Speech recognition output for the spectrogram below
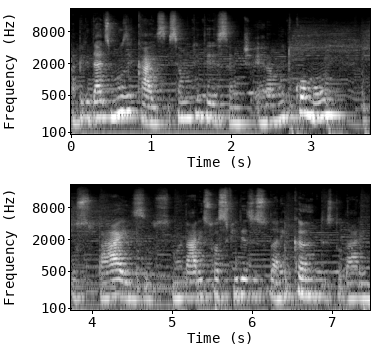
habilidades musicais. Isso é muito interessante. Era muito comum os pais os, mandarem suas filhas estudarem canto, estudarem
